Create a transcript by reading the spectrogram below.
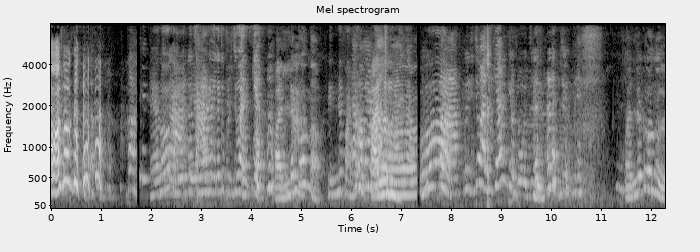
മോൻ നോക്ക്. പിന്നെ പല്ലൊക്കെ വന്നത്.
